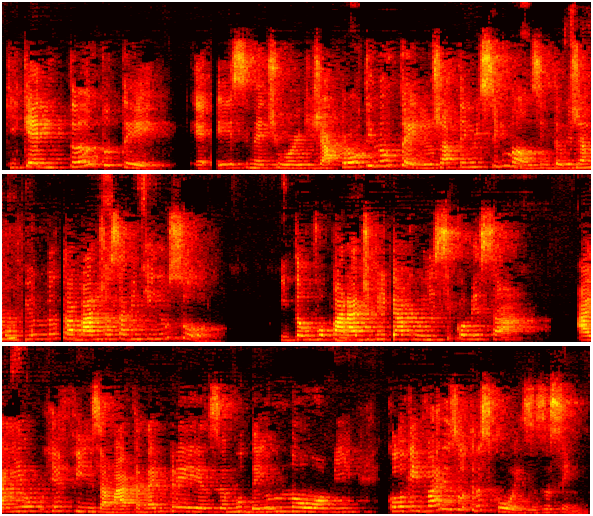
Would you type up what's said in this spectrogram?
que querem tanto ter é, esse network já pronto e não tem, eu já tenho isso em mãos, então eles já uhum. confiam no meu trabalho, já sabem quem eu sou. Então vou parar de brigar com isso e começar. Aí eu refiz a marca da empresa, mudei o nome, coloquei várias outras coisas, assim.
